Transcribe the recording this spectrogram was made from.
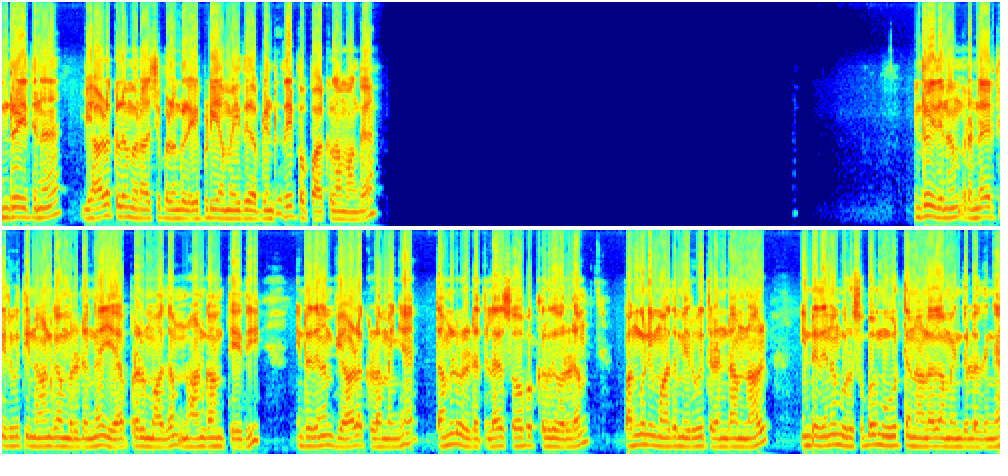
இன்றைய தின வியாழக்கிழமை ராசி பலன்கள் எப்படி அமையுது அப்படின்றத இப்போ பார்க்கலாம் வாங்க. இன்றைய தினம் ரெண்டாயிரத்தி இருபத்தி நான்காம் வருடங்க ஏப்ரல் மாதம் நான்காம் தேதி. இன்றைய தினம் வியாழக்கிழமைங்க தமிழ் வருடத்தில் சோபக்கிருது வருடம் பங்குனி மாதம் இருபத்தி ரெண்டாம் நாள். இன்றைய தினம் ஒரு சுப முகூர்த்த நாளாக அமைந்துள்ளதுங்க.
